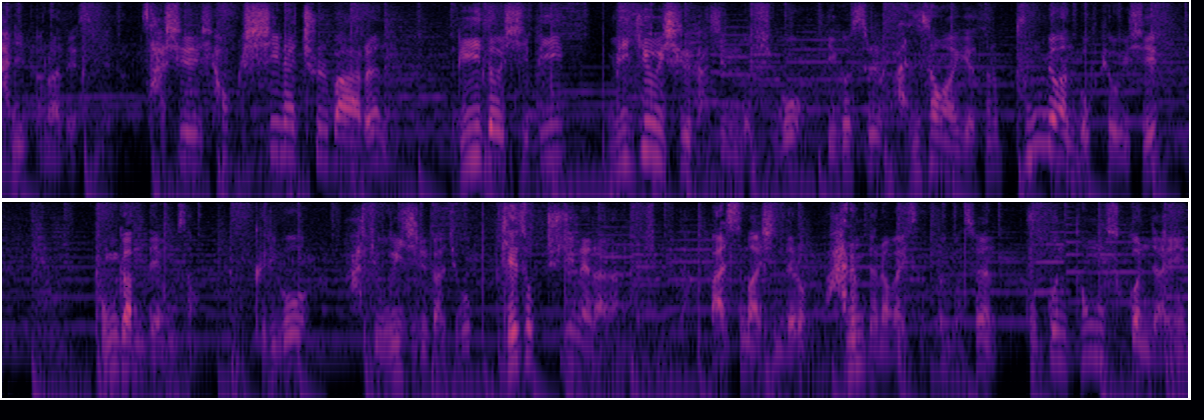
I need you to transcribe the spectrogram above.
많이 변화됐습니다. 사실 혁신의 출발은 리더십이 위기의식을 가지는 것이고 이것을 완성하기 위해서는 분명한 목표의식, 공감대 형성, 그리고 아주 의지를 가지고 계속 추진해 나가는 것입니다. 말씀하신 대로 많은 변화가 있었던 것은 국군 통수권자인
